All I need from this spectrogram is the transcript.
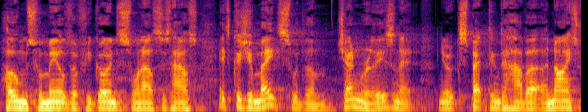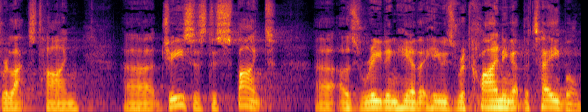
homes for meals, or if you go into someone else's house, it's because you're mates with them, generally, isn't it? And you're expecting to have a, a nice, relaxed time. Uh, Jesus, despite uh, us reading here that he was reclining at the table,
